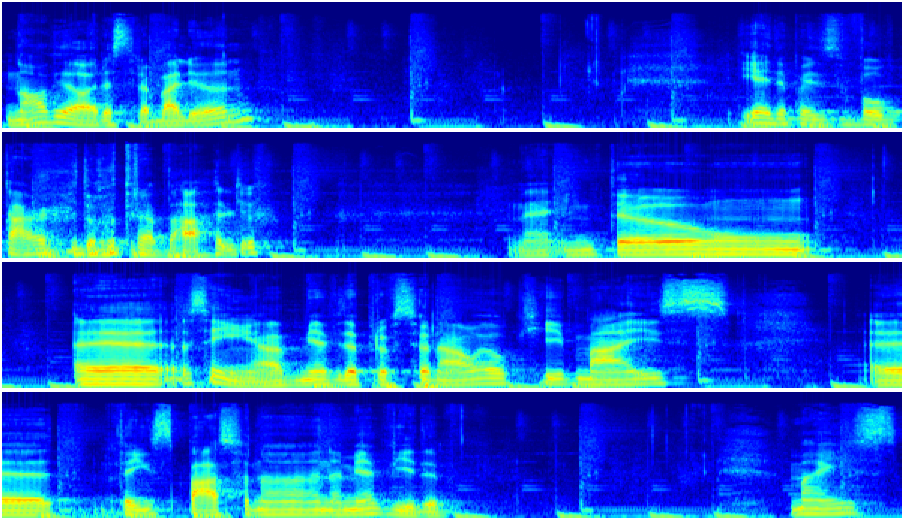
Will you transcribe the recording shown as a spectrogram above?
nove horas trabalhando. E aí depois voltar do trabalho, né? Então, é, assim, a minha vida profissional é o que mais é, tem espaço na, na minha vida. Mas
